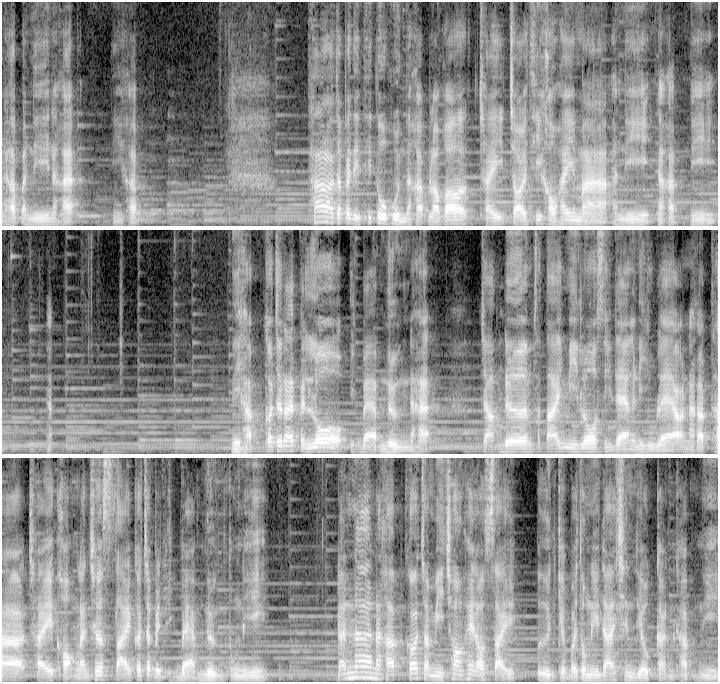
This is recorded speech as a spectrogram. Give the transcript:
นะครับ อันนี้นะฮะนี่ครับ ถ้าเราจะไปติดที่ตัวหุ่นนะครับ เราก็ใช้จอยที่เขาให้มาอันนี้นะครับนี่นี่ครับก็จะได้เป็นโล่อีกแบบหนึ่งนะฮะ จากเดิมสไตล์มีโล่สีแดงอันนี้อยู่แล้วนะครับ ถ้าใช้ของ Launcher Style ก็จะเป็นอีกแบบหนึ่งตรงนี้ ด้านหน้านะครับก็จะมีช่องให้เราใส่ปืนเก็บไว้ตรงนี้ได้เช่นเดียวกันครับนี่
